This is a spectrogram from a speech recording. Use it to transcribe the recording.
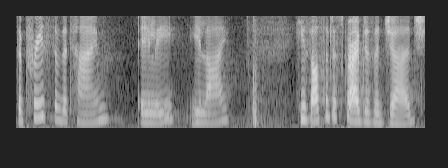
The priest of the time, Eli, Eli, he's also described as a judge,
